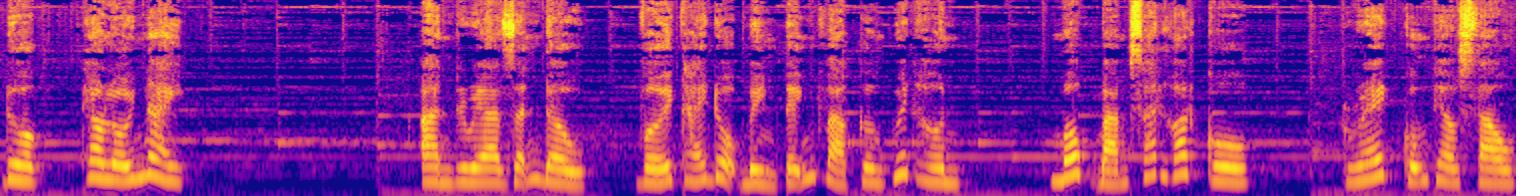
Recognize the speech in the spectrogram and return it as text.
Được, theo lối này. Andrea dẫn đầu với thái độ bình tĩnh và cương quyết hơn. Mốc bám sát gót cô. Greg cũng theo sau.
